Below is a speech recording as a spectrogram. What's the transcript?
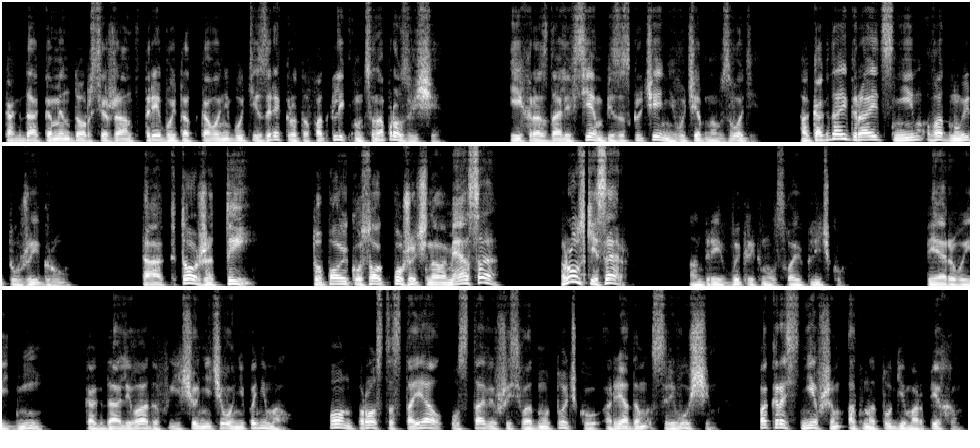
Когда комендор-сержант требует от кого-нибудь из рекрутов откликнуться на прозвище, их раздали всем, без исключения, в учебном взводе, а когда играет с ним в одну и ту же игру. «Так кто же ты? Тупой кусок пушечного мяса? Русский, сэр!» Андрей выкрикнул свою кличку. Первые дни, когда Левадов еще ничего не понимал, он просто стоял, уставившись в одну точку рядом с ревущим, покрасневшим от натуги морпехом.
